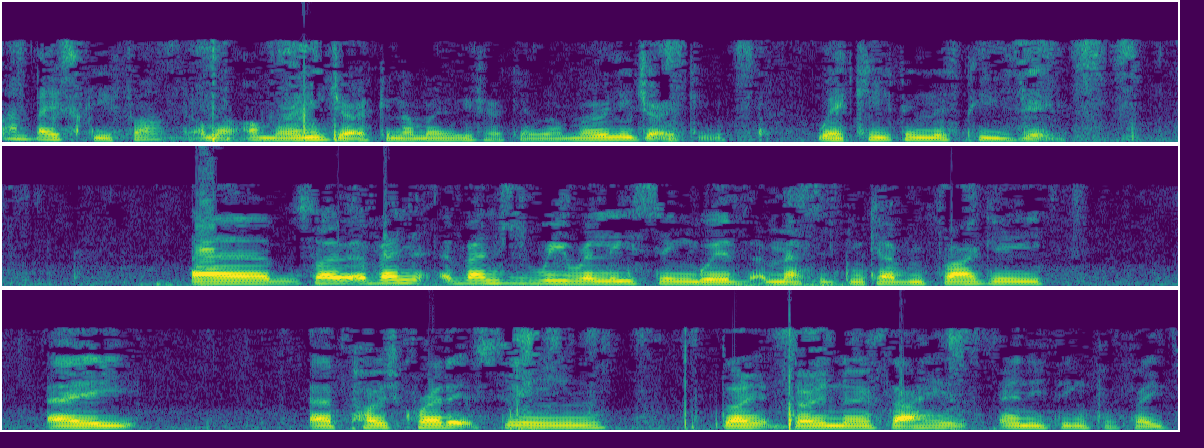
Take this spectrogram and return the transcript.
I'm basically fucked. I'm, I'm only joking. I'm only joking. I'm only joking. We're keeping this PG. Um, so Aven- Avengers re-releasing with a message from Kevin Feige, a a post-credit scene. Don't don't know if that is anything for Phase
